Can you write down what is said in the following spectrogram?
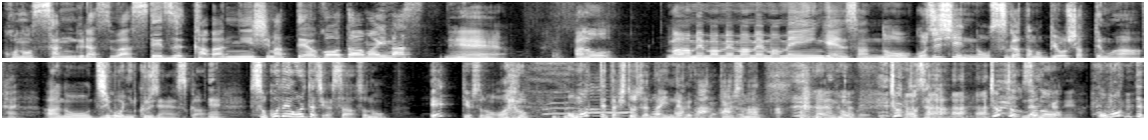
このサングラスは捨てずカバンにしまっておこうと思います。ねえあのマーメマメマメマメインゲンさんのご自身の姿の描写っていうのは、はい。あの事後に来るじゃないですか、ええ。そこで俺たちがさそのえ？っていうそのあの思ってた人じゃないんだけどっていうそのあのちょっとさちょっとその、思って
